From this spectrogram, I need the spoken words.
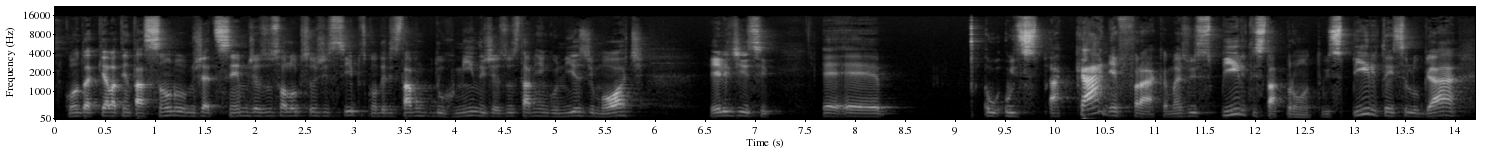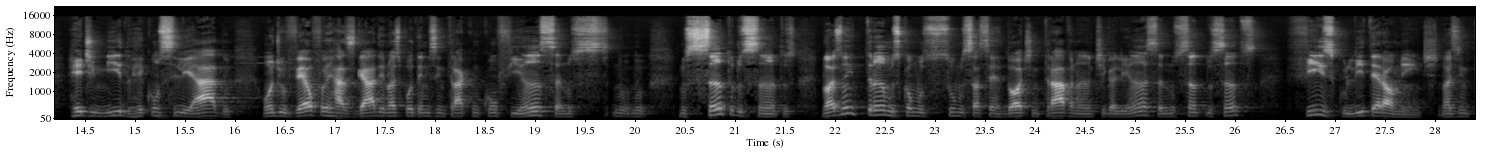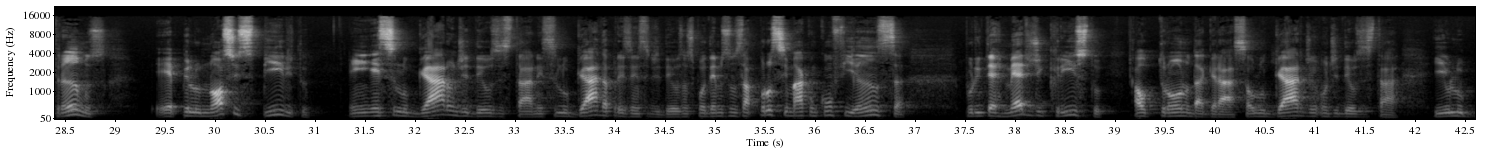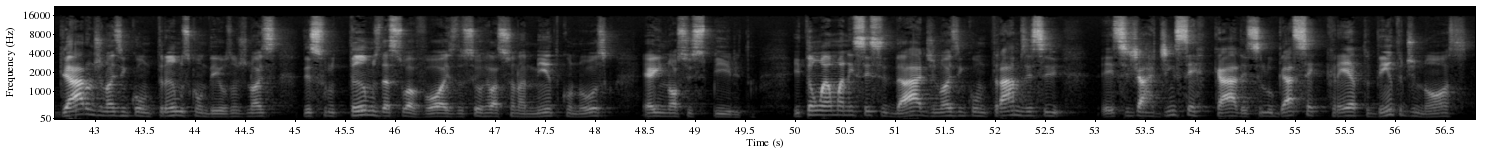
quando aquela tentação no Getsemane, Jesus falou com seus discípulos, quando eles estavam dormindo e Jesus estava em agonias de morte, ele disse: é, é, o, a carne é fraca, mas o espírito está pronto. O espírito é esse lugar redimido, reconciliado, onde o véu foi rasgado e nós podemos entrar com confiança no, no, no Santo dos Santos. Nós não entramos como o sumo sacerdote entrava na antiga aliança, no Santo dos Santos físico, literalmente. Nós entramos é pelo nosso espírito, em esse lugar onde Deus está, nesse lugar da presença de Deus, nós podemos nos aproximar com confiança, por intermédio de Cristo, ao trono da graça, ao lugar de onde Deus está. E o lugar onde nós encontramos com Deus, onde nós desfrutamos da Sua voz, do seu relacionamento conosco, é em nosso espírito. Então é uma necessidade nós encontrarmos esse, esse jardim cercado, esse lugar secreto dentro de nós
